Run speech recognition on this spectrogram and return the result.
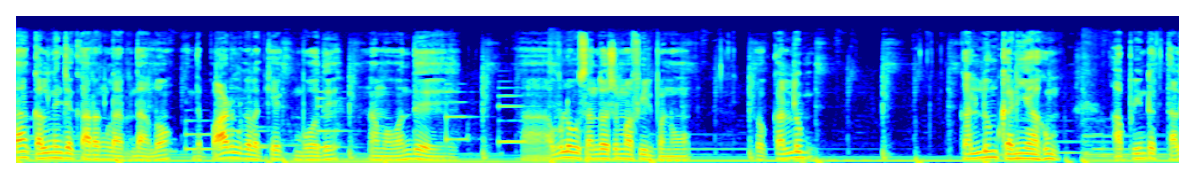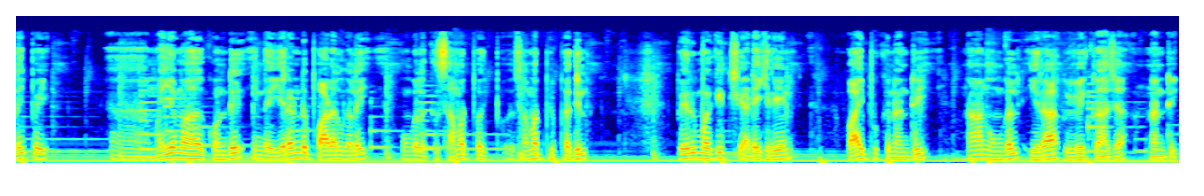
தான் கல் நெஞ்சக்காரங்களாக இருந்தாலும் இந்த பாடல்களை கேட்கும்போது நம்ம வந்து அவ்வளவு சந்தோஷமாக ஃபீல் பண்ணுவோம். ஸோ கல்லும் கல்லும் கனியாகும் அப்படின்ற தலைப்பை மையமாக கொண்டு இந்த இரண்டு பாடல்களை உங்களுக்கு சமர்ப்பி சமர்ப்பிப்பதில் பெருமகிழ்ச்சி அடைகிறேன். வாய்ப்புக்கு நன்றி. நான் உங்கள் இரா விவேக் ராஜா. நன்றி.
